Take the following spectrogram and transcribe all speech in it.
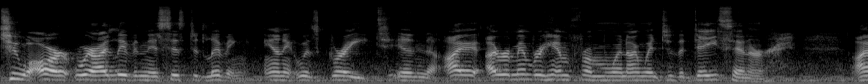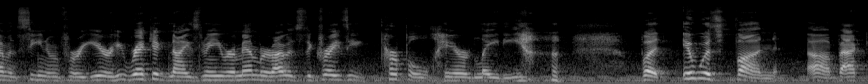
to our where I live in the assisted living, and it was great. And I I remember him from when I went to the day center. I haven't seen him for a year. He recognized me. He remembered I was the crazy purple-haired lady, but it was fun uh, back.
